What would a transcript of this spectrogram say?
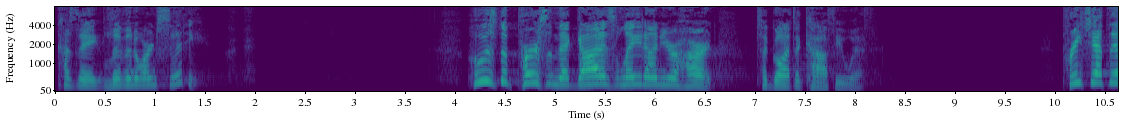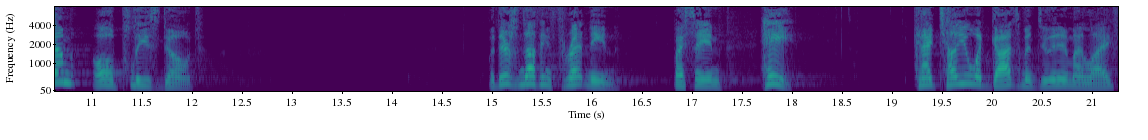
because they live in Orange City. Who's the person that God has laid on your heart to go out to coffee with? Preach at them? Oh, please don't. But there's nothing threatening by saying, hey, can I tell you what God's been doing in my life?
